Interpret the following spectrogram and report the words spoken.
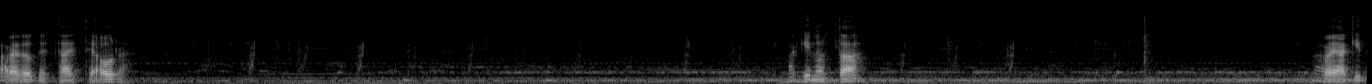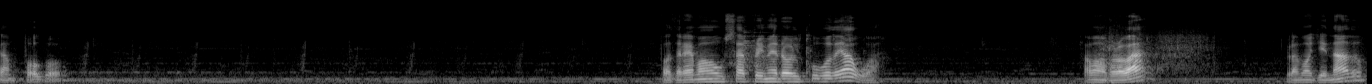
A ver dónde está este ahora. Aquí no está. A ver, aquí tampoco. ¿Podremos usar primero el cubo de agua? Vamos a probar. Lo hemos llenado.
